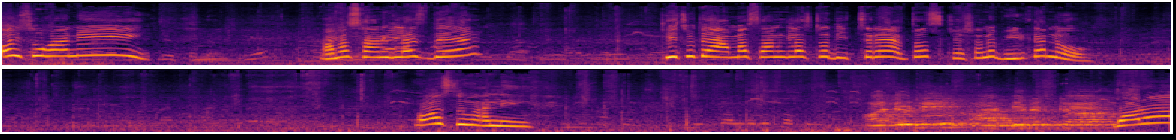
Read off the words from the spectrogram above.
ওই সুহানি, আমার সানগ্লাস দে। কিছুতে আমার সানগ্লাসটা দিচ্ছে না এত স্টেশনে ভিড় কেন? ও সুহানি। ধরো।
